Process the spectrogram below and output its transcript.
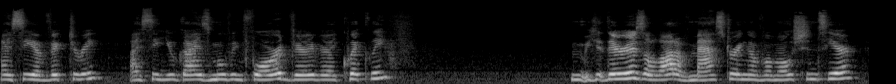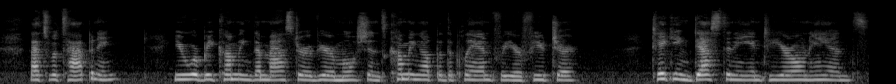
I see a victory. I see you guys moving forward very, very quickly. There is a lot of mastering of emotions here. That's what's happening. You are becoming the master of your emotions, coming up with a plan for your future, taking destiny into your own hands.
